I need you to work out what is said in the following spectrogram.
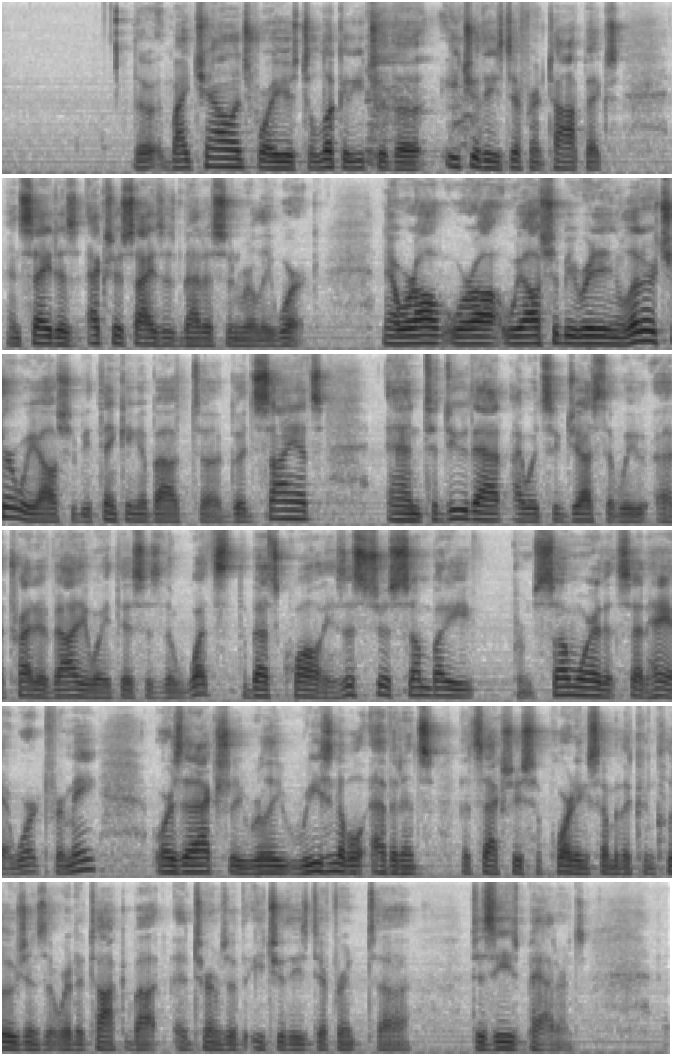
the, my challenge for you is to look at each of the each of these different topics and say, does exercise as medicine really work? Now we're all we're all we all should be reading the literature. We all should be thinking about uh, good science. And to do that, I would suggest that we uh, try to evaluate this as the what's the best quality. Is this just somebody from somewhere that said, hey, it worked for me? Or is it actually really reasonable evidence that's actually supporting some of the conclusions that we're going to talk about in terms of each of these different uh, disease patterns?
